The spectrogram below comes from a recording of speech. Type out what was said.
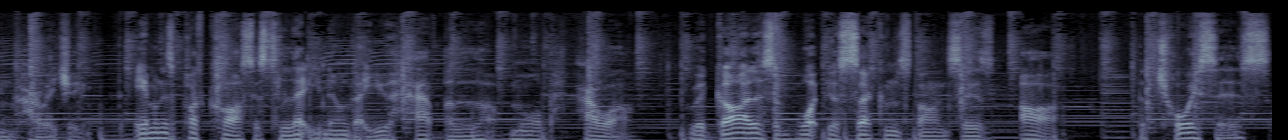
encourage you. The aim of this podcast is to let you know that you have a lot more power, regardless of what your circumstances are. The choices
